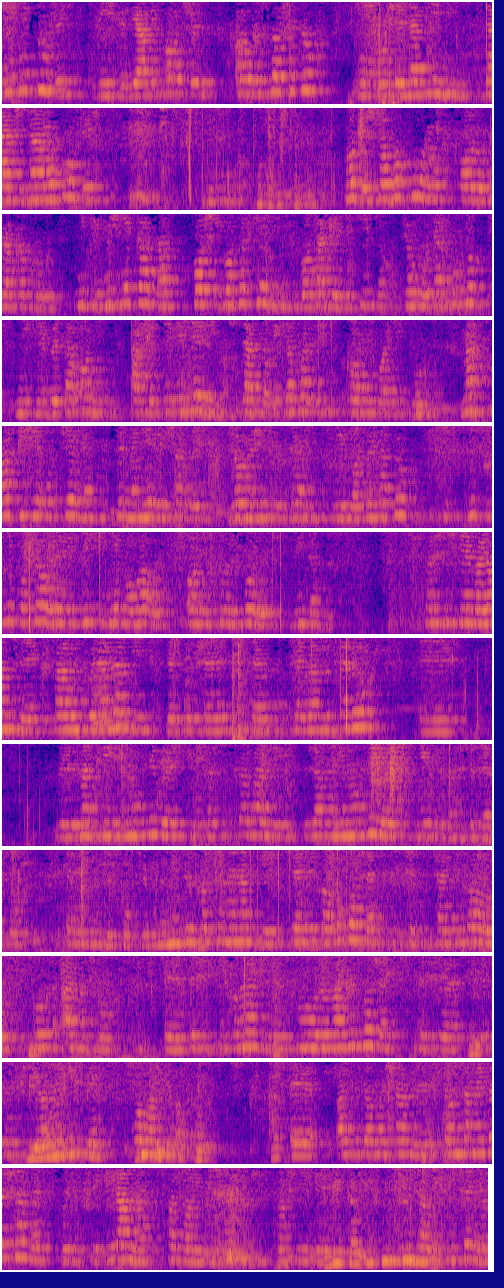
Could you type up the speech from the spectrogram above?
ojczyźnie służyć, wicher wiary w oczy, obróz proszę dróg, niebo się nad nimi zaczynało burzyć. Pod deszczową chmurą w polu krakał kruk. Nikt im iść nie kazał, poszli, bo to chcieli, bo takie się ustrzelnią, synom nie wieszały, żony się córkami nie złapy na próg. Dzieci nie płakały, dzieci nie wołały, ojciec, który poród witał Weszli śpiewający, krwawym płynem radzi, zielonej izbie, głową się okrył. Yy, Alby do Warszawy, do samej Warszawy, łyżwy krwi i rana, pozwolił Poszli, yy, Witał ich milczeniem. Widział ich milczeniem,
